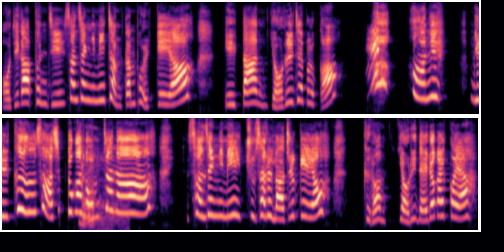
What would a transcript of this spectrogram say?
어디가 아픈지 선생님이 잠깐 볼게요. 일단 열을 재볼까? 아니, 밀크 40도가 넘잖아. 선생님이 주사를 놔줄게요. 그럼 열이 내려갈 거야.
